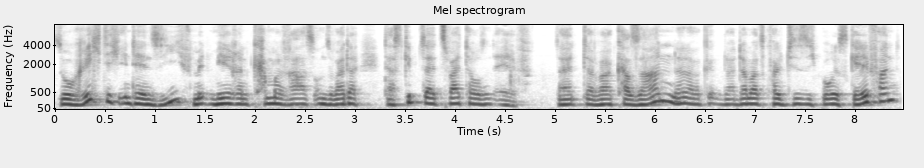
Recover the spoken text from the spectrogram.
so richtig intensiv mit mehreren Kameras und so weiter, das gibt seit 2011. Seit, da war Kasan, ne, da, damals qualifizierte sich Boris Gelfand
